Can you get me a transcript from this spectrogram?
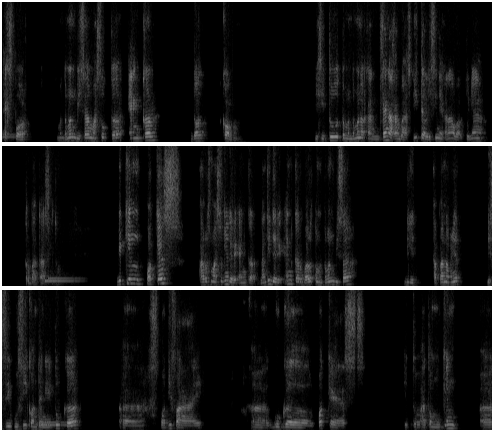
ekspor, teman-teman bisa masuk ke anchor.com. Di situ teman-teman akan, saya nggak akan bahas detail di sini karena waktunya terbatas gitu. Bikin podcast harus masuknya dari Anchor. Nanti dari Anchor baru teman-teman bisa di apa namanya distribusi kontennya itu ke uh, Spotify, uh, Google Podcast, itu atau mungkin eh,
